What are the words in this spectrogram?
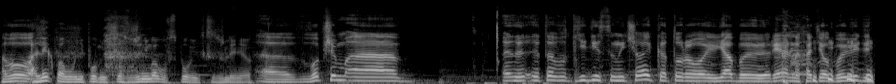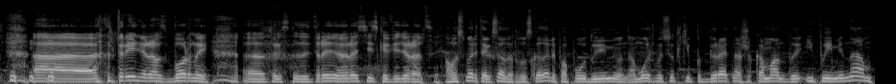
Вот. Олег, по-моему, не помню, сейчас уже не могу вспомнить, к сожалению. Э, в общем, Э, это вот единственный человек, которого я бы реально хотел бы видеть а, тренером сборной, а, так сказать, Российской Федерации. А вот смотрите, Александр, вы сказали по поводу имен. А может быть, все-таки подбирать наши команды и по именам?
